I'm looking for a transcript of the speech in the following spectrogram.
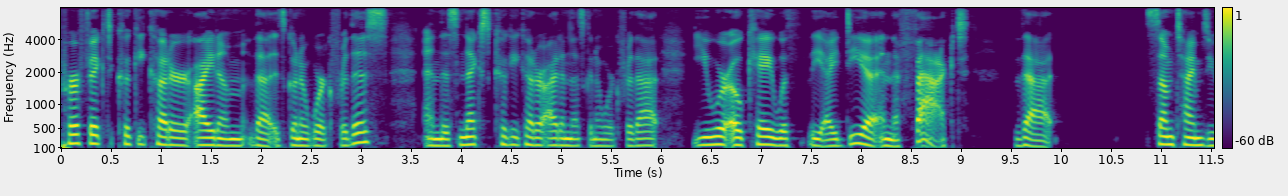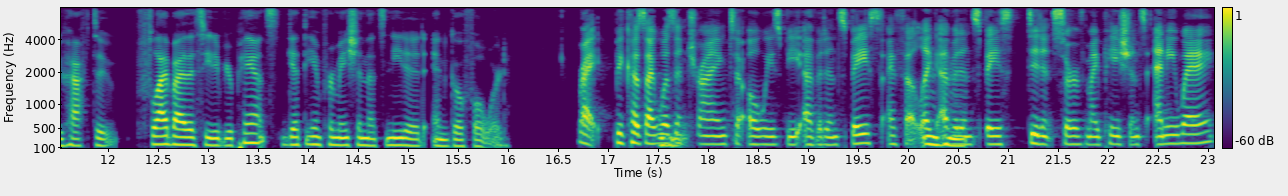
perfect cookie cutter item that is going to work for this and this next cookie cutter item that's going to work for that you were okay with the idea and the fact that sometimes you have to fly by the seat of your pants get the information that's needed and go forward Right, because I mm-hmm. wasn't mm-hmm. trying to always be evidence based. I felt like mm-hmm. evidence based didn't serve my patients anyway.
